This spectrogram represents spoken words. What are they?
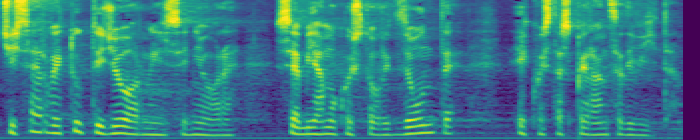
Ci serve tutti i giorni il Signore se abbiamo questo orizzonte e questa speranza di vita.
